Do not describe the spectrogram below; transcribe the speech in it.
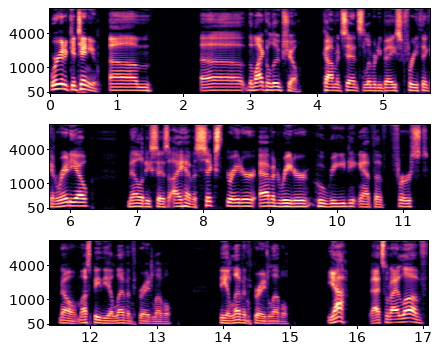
We're going to continue. Um, uh, the Michael Duke Show, common sense, liberty based, free thinking radio. Melody says, I have a sixth grader, avid reader who read at the first, no, must be the 11th grade level. The 11th grade level. Yeah, that's what I love.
